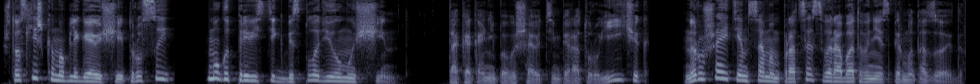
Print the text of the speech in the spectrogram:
что слишком облегающие трусы могут привести к бесплодию мужчин, так как они повышают температуру яичек нарушая тем самым процесс вырабатывания сперматозоидов.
